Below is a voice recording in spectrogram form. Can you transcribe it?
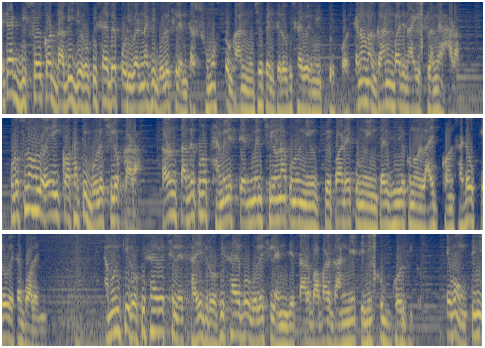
এটা এক বিস্ময়কর দাবি যে রফি সাহেবের পরিবার নাকি বলেছিলেন তার সমস্ত গান মুছে ফেলতে রফি সাহেবের মৃত্যুর পর, কেননা গান বাজনা ইসলামে হারাম। প্রশ্ন হলো, এই কথাটি বলেছিল কারা? কারণ তাদের কোনো ফ্যামিলি স্টেটমেন্ট ছিল না, কোনো নিউজ পেপারে কোনো ইন্টারভিউয়ে কোনো লাইভ কনসার্টেও কেউ এটা বলেনি। এমনকি রফি সাহেবের ছেলে সাহিদ রফি সাহেবও বলেছিলেন যে তার বাবার গান নিয়ে তিনি খুব গর্বিত এবং তিনি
